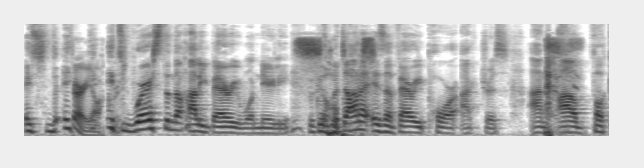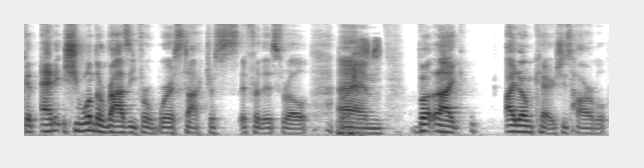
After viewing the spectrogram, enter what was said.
It's it, Very awkward. It's worse than the Halle Berry one, nearly because So Madonna is a very poor actress, and I'll fucking any. She won the Razzie for worst actress for this role. Um, but like, I don't care. She's horrible,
